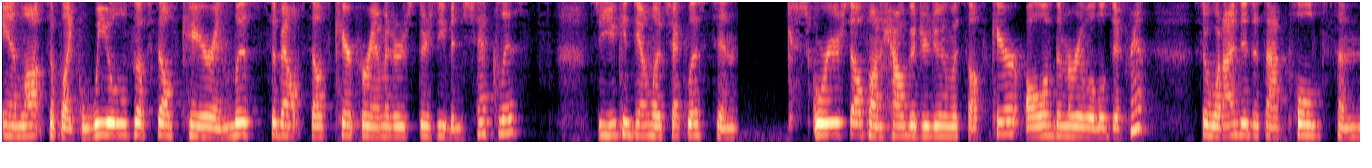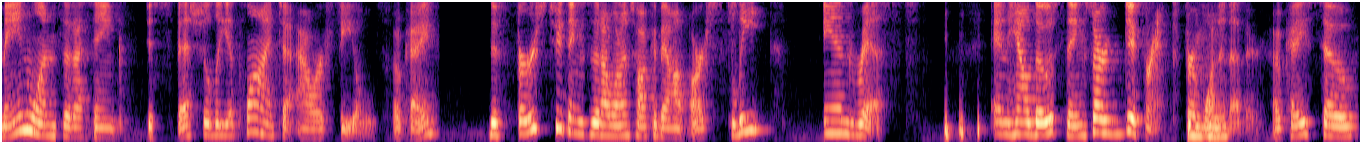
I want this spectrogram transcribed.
and lots of like wheels of self care and lists about self care parameters. There's even checklists. So you can download checklists and score yourself on how good you're doing with self care. All of them are a little different. So what I did is I pulled some main ones that I think especially apply to our field. Okay. The first two things that I want to talk about are sleep and rest and how those things are different from one mm-hmm. another. Okay. So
